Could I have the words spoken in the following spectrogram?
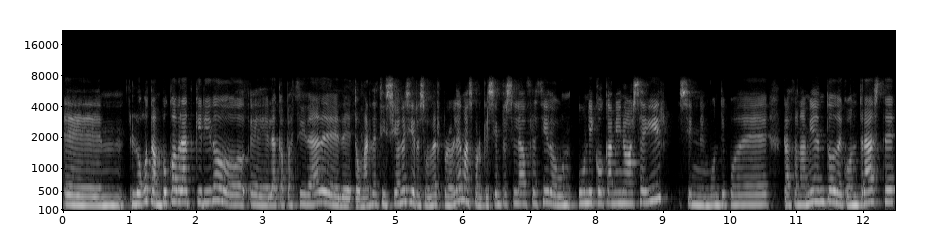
Em, luego tampoco habrá adquirido eh, la capacidad de, tomar decisiones y resolver problemas, porque siempre se le ha ofrecido un único camino a seguir sin ningún tipo de razonamiento, de contraste.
